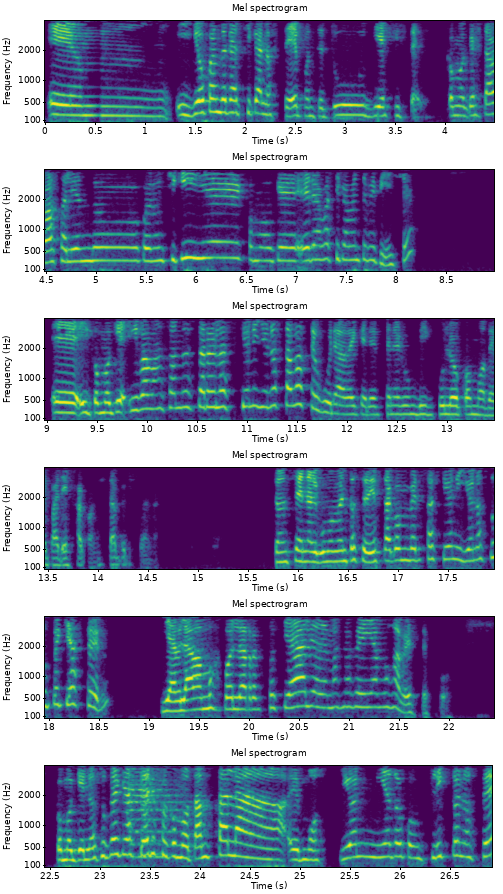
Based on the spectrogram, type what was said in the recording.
Em, y yo cuando era chica, no sé, ponte tú 16, como que estaba saliendo con un chiquille, como que era básicamente mi pinche. Eh, y como que iba avanzando esta relación y yo no estaba segura de querer tener un vínculo como de pareja con esta persona. Entonces en algún momento se dio esta conversación y yo no supe qué hacer y hablábamos por la red social y además nos veíamos a veces. po. Como que no supe qué hacer, fue como tanta la emoción, miedo, conflicto, no sé,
